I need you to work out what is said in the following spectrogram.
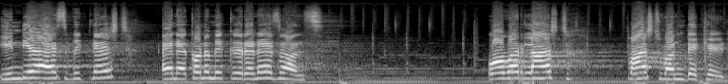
India has witnessed an economic renaissance over last past one decade.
